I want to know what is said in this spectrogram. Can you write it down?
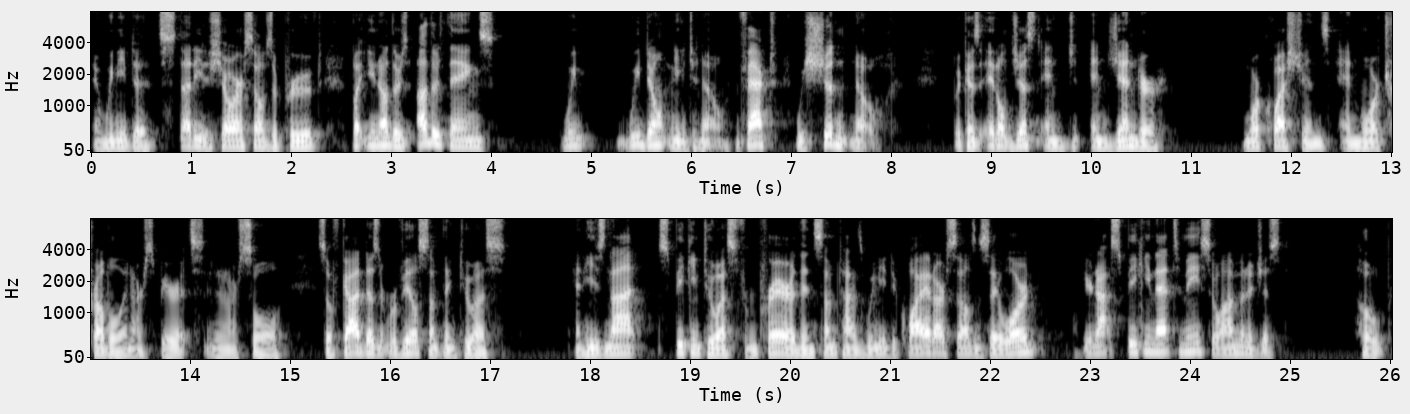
and we need to study to show ourselves approved, but you know, there's other things we, we don't need to know. In fact, we shouldn't know because it'll just engender more questions and more trouble in our spirits and in our soul. So if God doesn't reveal something to us and He's not speaking to us from prayer, then sometimes we need to quiet ourselves and say, Lord, you're not speaking that to me, so I'm going to just hope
